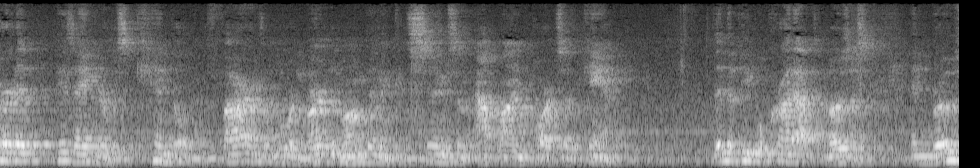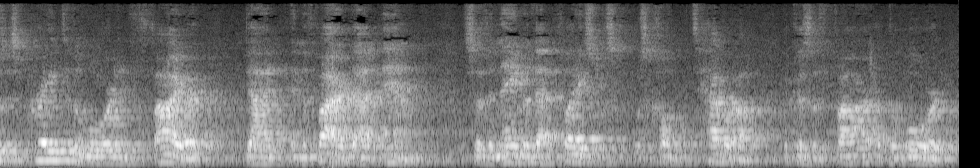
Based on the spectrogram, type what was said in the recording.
heard it, his anger was kindled, and the fire of the Lord burned among them and consumed some outlying parts of the camp. Then the people cried out to Moses, and Moses prayed to the Lord, and fire died, and the fire died down. So the name of that place was, was called Taberah, because the fire of the Lord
